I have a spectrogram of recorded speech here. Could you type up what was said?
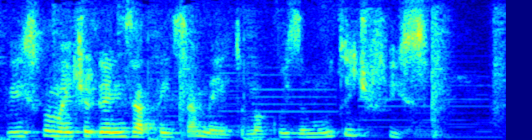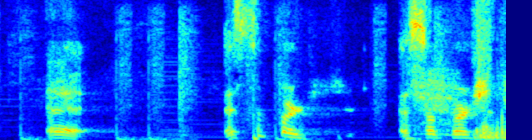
Principalmente organizar pensamento, uma coisa muito difícil. Essa parte, essa parte do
